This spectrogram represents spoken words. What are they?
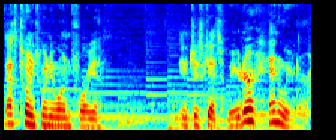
That's 2021 for you. It just gets weirder and weirder.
